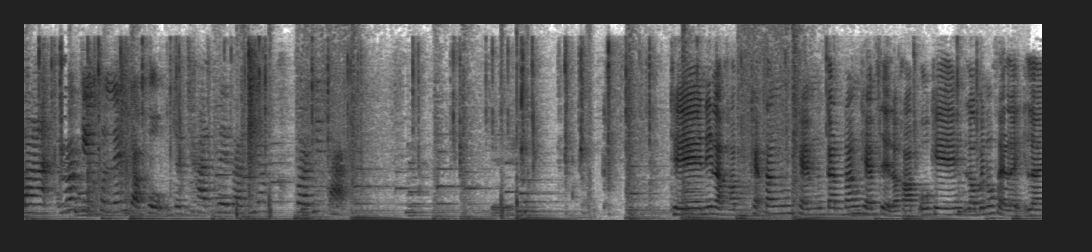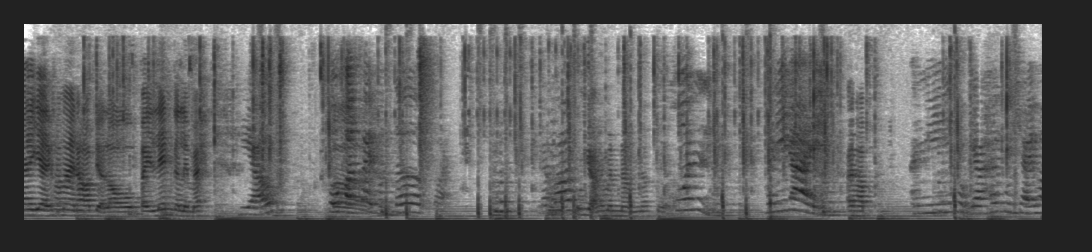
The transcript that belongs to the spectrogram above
ละเมื่อกี้คุณเล่นกับผมจนชัดเลยตอนที่ เทนี่แหละครับแคปตั้งแคมป์การตั้งแคมป์เสร็จแล้วครับ โอเค เราไม่ต้องใส่รายรายละเอียดข้างในนะครับ เดี๋ยวเราไปเล่นกันเลยไหมเดี๋ยวโฟกัสใส่มอนเตอร์ก่อน แล้วก็คุณอยากให้มันนำนะกลัวคุณไม่ได้ใหญ่อะไรครับ อันนี้ผมอยากให้คุณใช้พร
